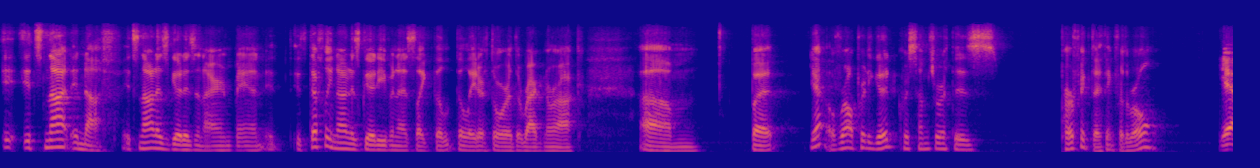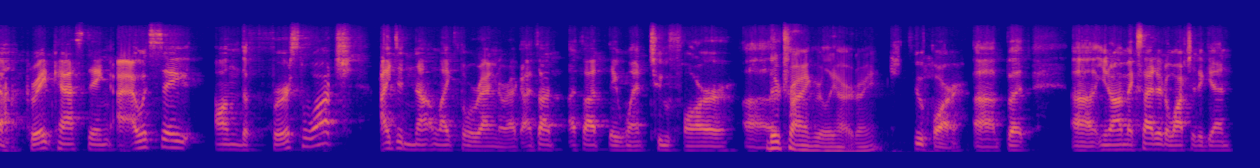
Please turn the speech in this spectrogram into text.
It, it's not enough. It's not as good as an Iron Man. It, it's definitely not as good even as like the the later Thor, the Ragnarok. Um, but yeah, overall pretty good. Chris Hemsworth is perfect, I think, for the role. Yeah, great casting. I would say on the first watch, I did not like Thor Ragnarok. I thought I thought they went too far. Uh, They're trying really hard, right? Too far. Uh, but uh, you know, I'm excited to watch it again.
